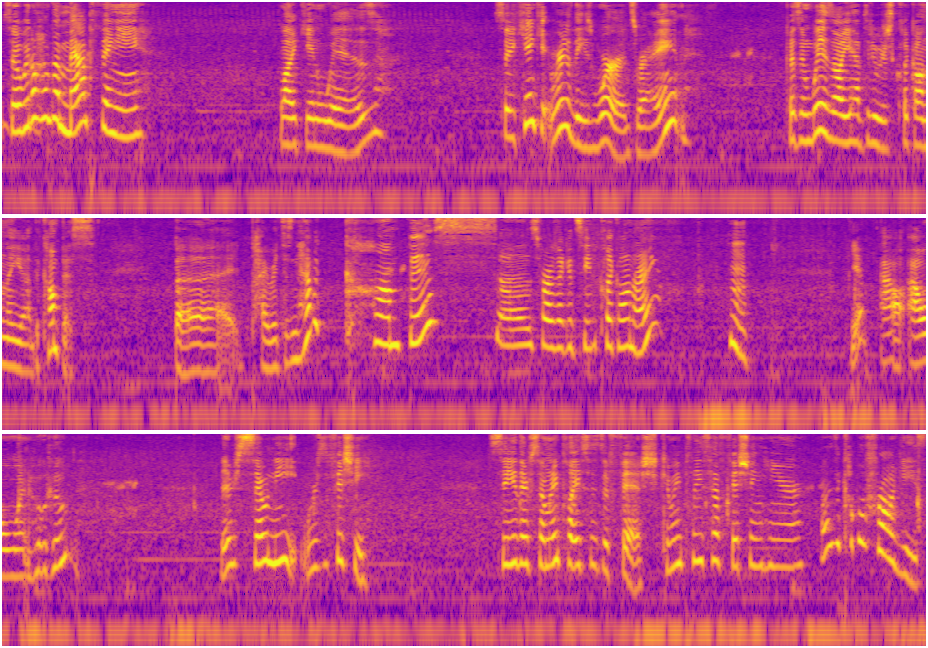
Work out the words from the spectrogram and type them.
So we don't have the map thingy like in Wiz. So you can't get rid of these words, right? Because in Wiz, all you have to do is just click on the uh, the compass. But Pirate doesn't have a compass, uh, as far as I can see, to click on, right? Hmm. Yep, owl, owl went hoot hoot. They're so neat. Where's the fishy? See, there's so many places to fish. Can we please have fishing here? Oh, there's a couple froggies.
